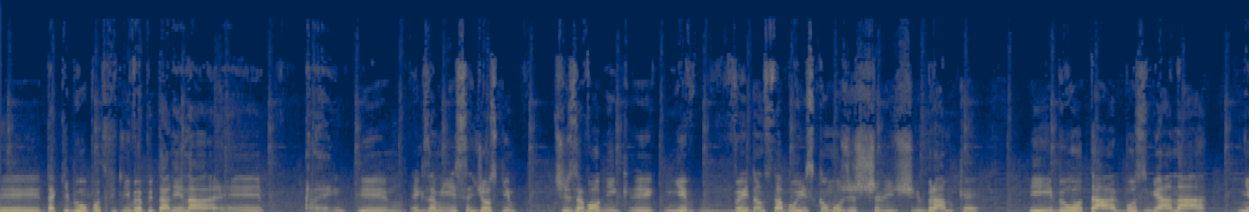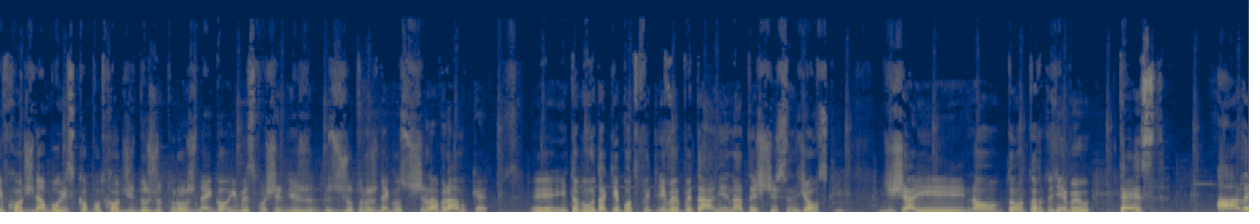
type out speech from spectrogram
y, takie było podchwytliwe pytanie na y, egzaminie sędziowskim, czy zawodnik y, nie wejdąc na boisko może strzelić bramkę. I było tak, bo zmiana nie wchodzi na boisko, podchodzi do rzutu rożnego i bezpośrednio z rzutu rożnego strzela bramkę. Y, I to było takie podchwytliwe pytanie na teście sędziowskim. Dzisiaj y, no, to, to, nie był test, ale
